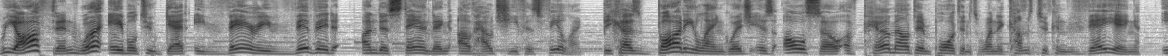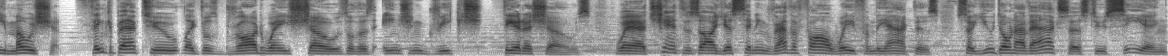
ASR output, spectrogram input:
we often were able to get a very vivid understanding of how Chief is feeling. Because body language is also of paramount importance when it comes to conveying emotion. Think back to like those Broadway shows or those ancient Greek theater shows, where chances are you're sitting rather far away from the actors, so you don't have access to seeing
